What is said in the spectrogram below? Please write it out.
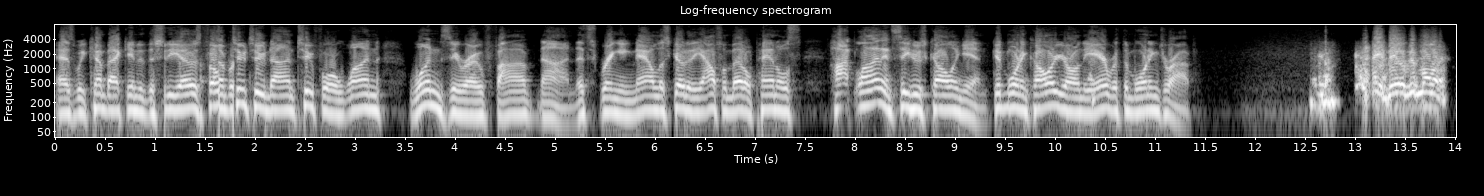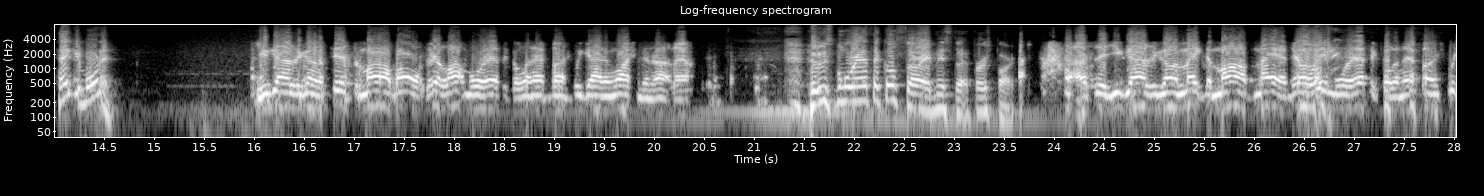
as we come back into the studios. Phone number 229-241-1059. That's ringing now. Let's go to the Alpha Metal Panels hotline and see who's calling in. Good morning, caller. You're on the air with the Morning Drive. Hey, Bill. Good morning. Hey, good morning. You guys are going to piss the mob off. They're a lot more ethical than that bunch we got in Washington right now. Who's more ethical? Sorry, I missed that first part. I said you guys are going to make the mob mad. They're Oh, way okay. more ethical than that bunch we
